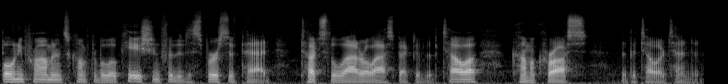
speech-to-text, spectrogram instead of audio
bony prominence comfortable location for the dispersive pad. Touch the lateral aspect of the patella, come across the patellar tendon.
